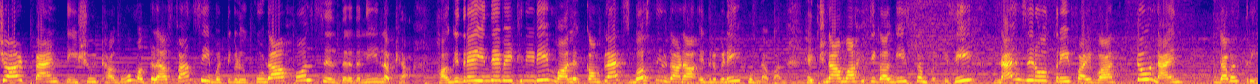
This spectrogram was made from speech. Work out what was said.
shirt, pant T shirt ಹಾಗೂ ಮಕ್ಕಳ ಫ್ಯಾನ್ಸಿ ಬಟ್ಟೆಗಳು ಕೂಡ ಹೋಲ್ಸೇಲ್ ದರದಲ್ಲಿ ಲಭ್ಯ. ಹಾಗಿದ್ರೆ ಹಿಂದೆ ಭೇಟಿ ನೀಡಿ ಮಾಲಕ್ ಕಾಂಪ್ಲೆಕ್ಸ್ ಬಸ್ ನಿಲ್ದಾಣ ಎದುರುಗಡೆ ಹುಮ್ನಾಬಾದ್. ಹೆಚ್ಚಿನ ಮಾಹಿತಿಗಾಗಿ ಸಂಪರ್ಕಿಸಿ nine zero three five one two nine double three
